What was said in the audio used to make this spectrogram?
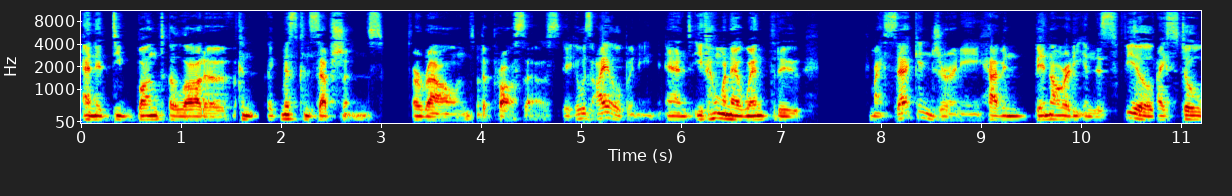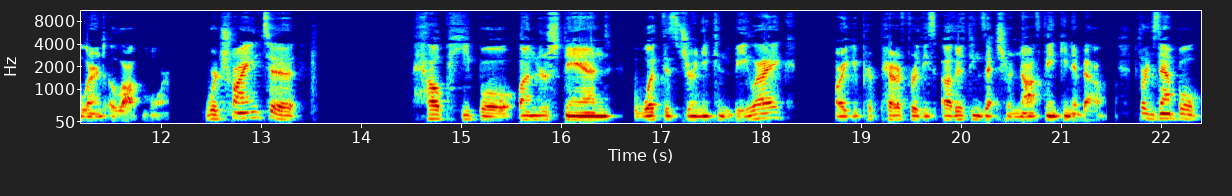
and it debunked a lot of con- like misconceptions around the process. It, it was eye opening. And even when I went through my second journey, having been already in this field, I still learned a lot more. We're trying to help people understand what this journey can be like. Are you prepared for these other things that you're not thinking about? For example,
